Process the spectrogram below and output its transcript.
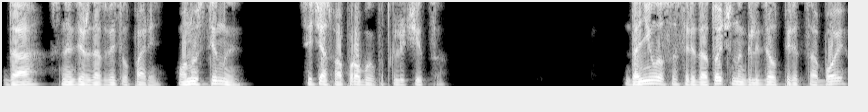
«Да», — с надеждой ответил парень. «Он у стены. Сейчас попробую подключиться». Данила сосредоточенно глядел перед собой,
